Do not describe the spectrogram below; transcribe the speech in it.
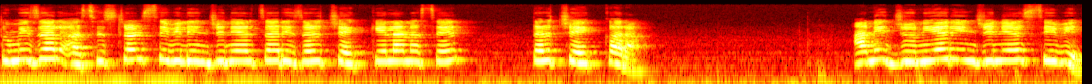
तुम्ही जर असिस्टंट सिव्हिल इंजिनियरचा रिझल्ट चेक केला नसेल तर चेक करा. आणि ज्युनियर इंजिनियर सिव्हिल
